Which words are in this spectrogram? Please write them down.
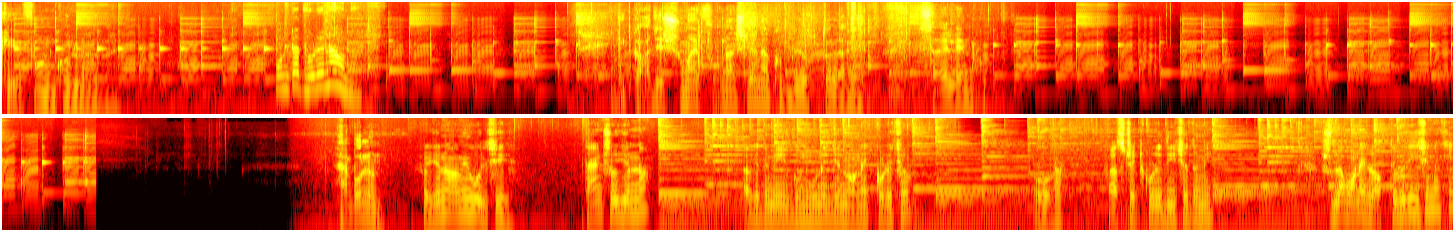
কে ফোন করল রে ভাই? ফোনটা ধরে নাও না। এই কাজের সময় ফোন আসলে না খুব বিরক্ত লাগে। সাইলেন্ট হ্যাঁ বলুন। সৌজন্য আমি বলছি। থ্যাংকস ওই জন্য তাকে তুমি গুনগুনের জন্য অনেক করেছ। ওর ফার্স্ট এড করে দিয়েছ তুমি। শুনলাম অনেক রক্ত বেরিয়েছে নাকি?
